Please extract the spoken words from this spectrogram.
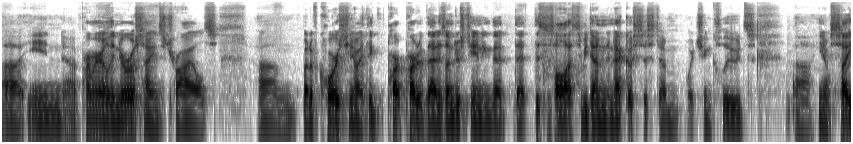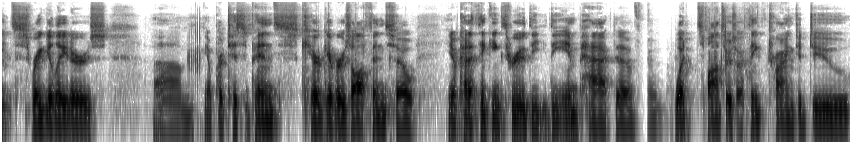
uh, in uh, primarily neuroscience trials. Um, but of course, you know, I think part part of that is understanding that that this is all has to be done in an ecosystem, which includes, uh, you know, sites, regulators, um, you know, participants, caregivers, often. So, you know, kind of thinking through the the impact of what sponsors are think trying to do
